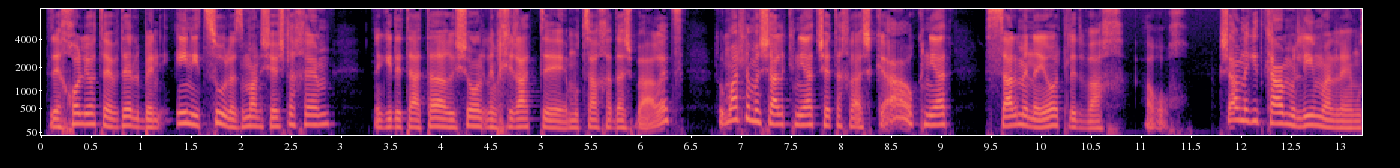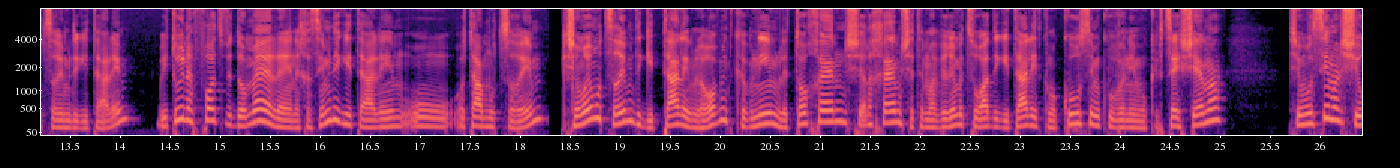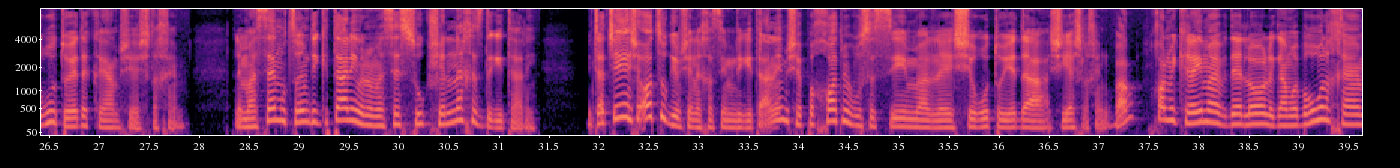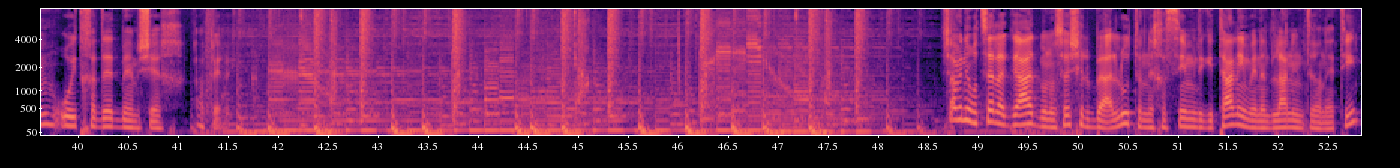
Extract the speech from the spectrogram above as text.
זה יכול להיות ההבדל בין אי ניצול הזמן שיש לכם, נגיד את האתר הראשון למכירת uh, מוצר חדש בארץ, לעומת למשל קניית שטח להשקעה או קניית סל מניות לטווח ארוך. עכשיו נגיד כמה מילים על uh, מוצרים דיגיטליים. ביטוי נפוץ ודומה לנכסים דיגיטליים הוא אותם מוצרים. כשאומרים מוצרים דיגיטליים לרוב מתכוונים לתוכן שלכם שאתם מעבירים בצורה דיגיטלית כמו קורסים מקוונים או קבצי שמע שמבוססים על שירות או ידע קיים שיש לכם. למעשה מוצרים דיגיטליים הם למעשה סוג של נכס דיגיטלי. מצד שני יש עוד סוגים של נכסים דיגיטליים שפחות מבוססים על אה, שירות או ידע שיש לכם כבר. בכל מקרה אם ההבדל לא לגמרי ברור לכם הוא יתחדד בהמשך הפרק. עכשיו אני רוצה לגעת בנושא של בעלות על נכסים דיגיטליים ונדל"ן אינטרנטי.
